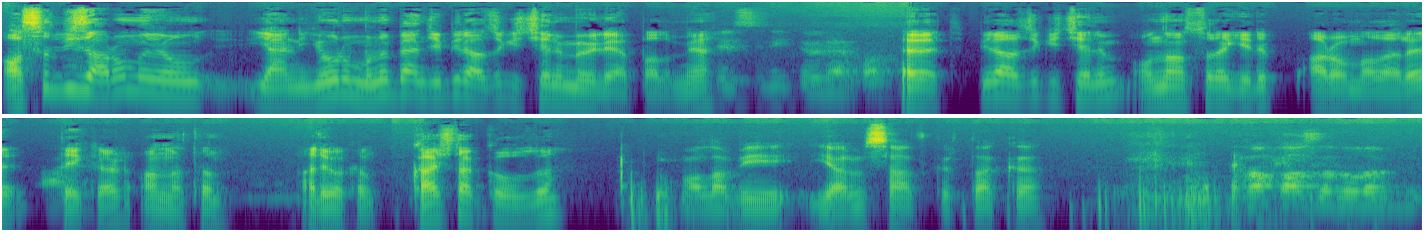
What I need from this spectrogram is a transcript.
Asıl biz aroma yol- yani yorumunu bence birazcık içelim öyle yapalım ya. Kesinlikle öyle yapalım. Evet birazcık içelim ondan sonra gelip aromaları Aynen. tekrar anlatalım. Hadi bakalım. Kaç dakika oldu? Valla bir yarım saat 40 dakika. Daha fazla da olabilir.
